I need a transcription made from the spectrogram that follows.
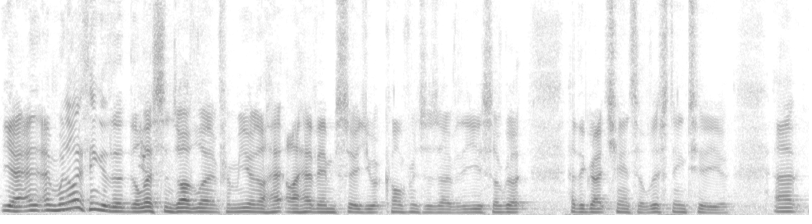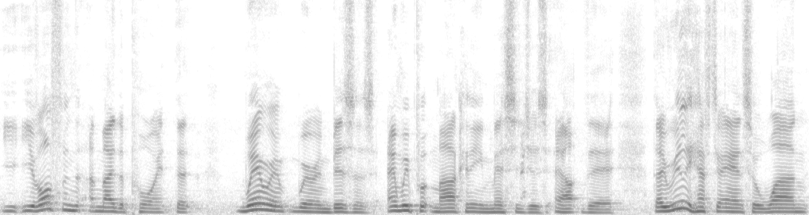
Yeah, and, and when I think of the, the lessons I've learned from you, and I, ha- I have emceed you at conferences over the years, so I've got had the great chance of listening to you. Uh, you you've often made the point that we're in, we're in business and we put marketing messages out there, they really have to answer one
